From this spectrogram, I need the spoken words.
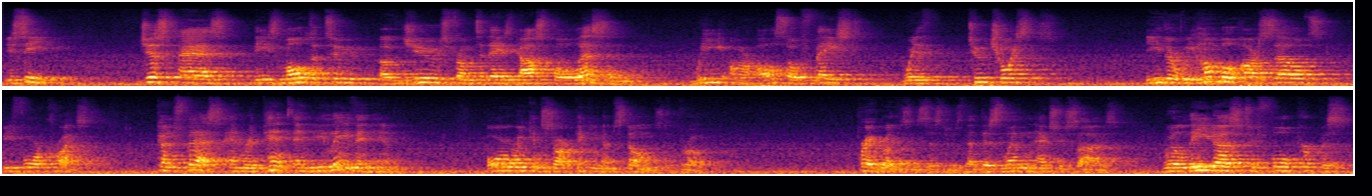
You see, just as these multitude of Jews from today's gospel lesson, we are also faced with two choices. Either we humble ourselves before Christ, confess and repent and believe in him, or we can start picking up stones to throw. Pray, brothers and sisters, that this Lenten exercise will lead us to full purpose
